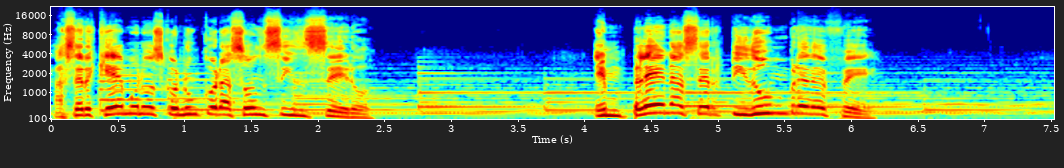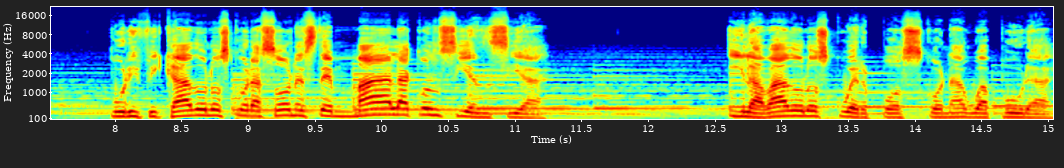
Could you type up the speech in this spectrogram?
Acerquémonos con un corazón sincero, en plena certidumbre de fe, purificado los corazones de mala conciencia y lavado los cuerpos con agua pura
